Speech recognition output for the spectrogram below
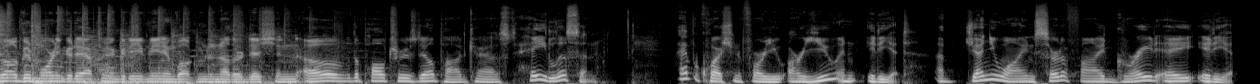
Well, good morning, good afternoon, good evening, and welcome to another edition of the Paul Truesdell podcast. Hey, listen, I have a question for you. Are you an idiot? A genuine, certified, grade A idiot?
